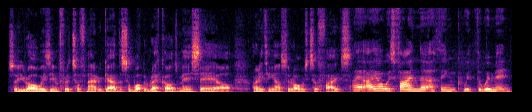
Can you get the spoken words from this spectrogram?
So you're always in for a tough night, regardless of what the records may say or, or anything else. They're always tough fights. I, I always find that I think with the women,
